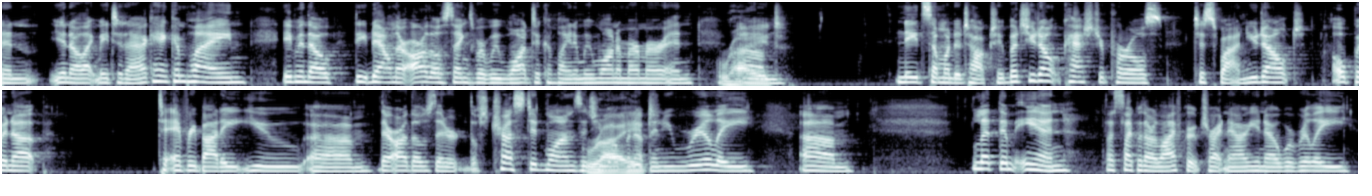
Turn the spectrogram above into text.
and you know, like me today, I can't complain. Even though deep down there are those things where we want to complain and we want to murmur and right. um, need someone to talk to, but you don't cast your pearls to swine. You don't open up to everybody. You um, there are those that are those trusted ones that you open up and you really um, let them in. That's like with our life groups right now. You know, we're really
